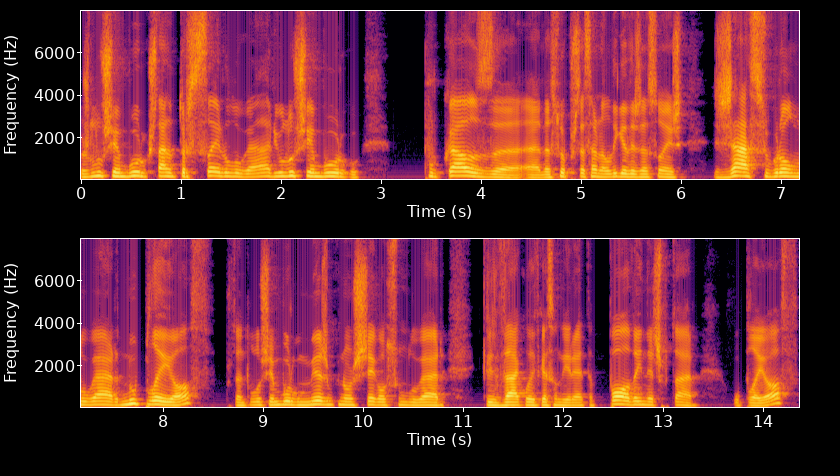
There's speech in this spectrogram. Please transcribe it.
O Luxemburgo está no terceiro lugar e o Luxemburgo, por causa uh, da sua prestação na Liga das Nações, já assegurou um lugar no play-off. Portanto, o Luxemburgo, mesmo que não chegue ao segundo lugar que lhe dá a qualificação direta, pode ainda disputar o play-off.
